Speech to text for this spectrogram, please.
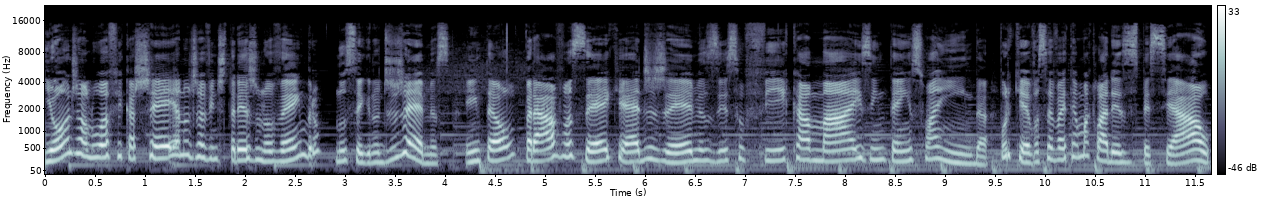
E onde a lua fica cheia no dia 23 de novembro? No signo de Gêmeos. Então, para você que é de Gêmeos, isso fica mais intenso ainda. Porque você vai ter uma clareza especial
